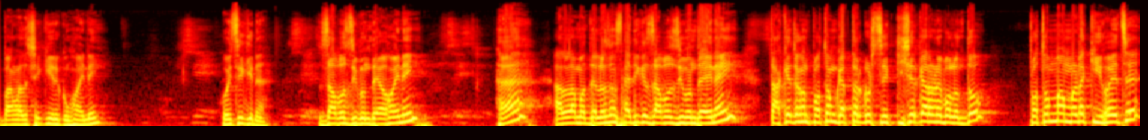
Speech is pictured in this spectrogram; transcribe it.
বাংলাদেশে কি এরকম হয় নাই? হয়েছে কি না? যাবজ্জীবন দেওয়া হয় নাই? হ্যাঁ? আল্লাহ মাদ্দাল হোসেন সাইদিকে যাবজ্জীবন দেয় নাই? তাকে যখন প্রথম গ্রেপ্তার করছে, কিসের কারণে বলুন তো? প্রথম মামলাটা কি হয়েছে?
